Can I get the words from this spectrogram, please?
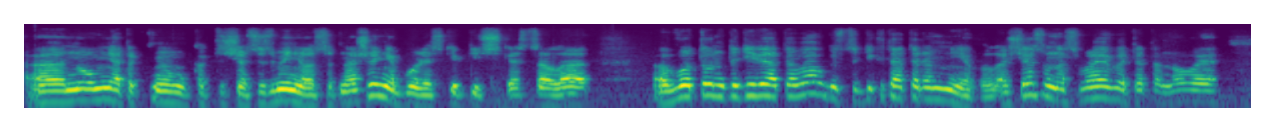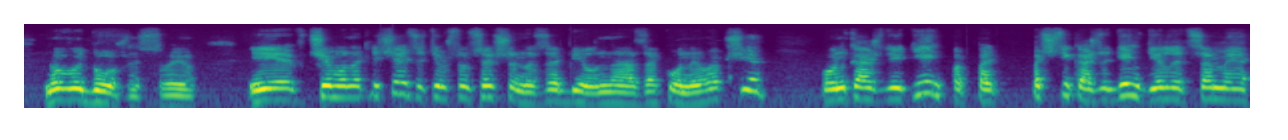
но у меня так, ну, как-то сейчас изменилось отношение, более скептическое стало. А вот он до 9 августа диктатором не был, а сейчас он осваивает это новое, новую должность свою. И в чем он отличается? Тем, что он совершенно забил на законы вообще. Он каждый день, почти каждый день делает самые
